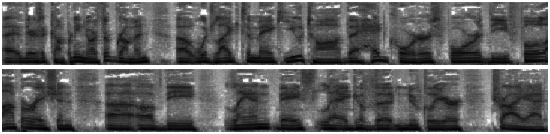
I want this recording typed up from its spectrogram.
uh, there's a company, Northrop Grumman, uh, would like to make Utah the headquarters for the full operation uh, of the land-based leg of the nuclear triad.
